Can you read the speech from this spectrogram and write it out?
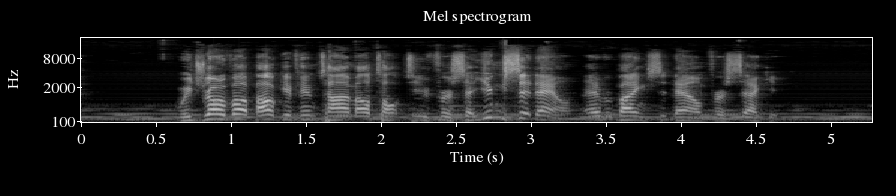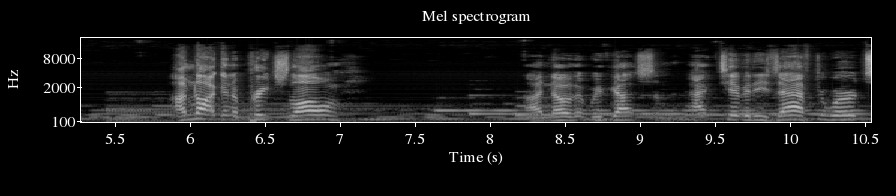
we drove up. I'll give him time. I'll talk to you for a second. You can sit down. Everybody can sit down for a second. I'm not going to preach long. I know that we've got some activities afterwards.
